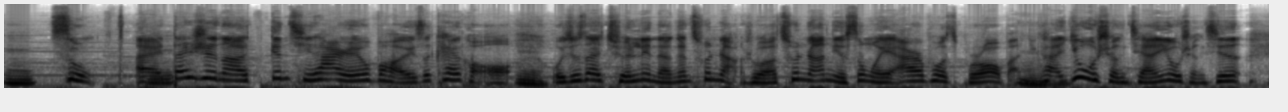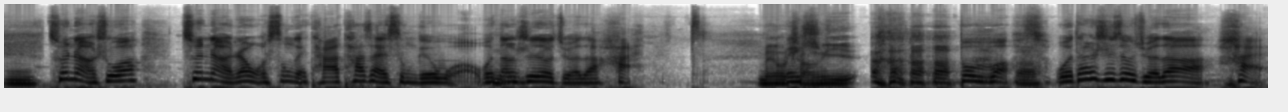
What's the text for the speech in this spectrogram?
嗯。送。哎，嗯。但是呢，跟其他人又不好意思开口，嗯。我就在群里呢跟村长说：“村长，你送我一 AirPods Pro 吧，嗯。你看又省钱又省心。嗯，村长说：“村长让我送给他，他再送给我。”我当时就觉得，嗨，没有诚意。不不不，啊。我当时就觉得，嗨，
